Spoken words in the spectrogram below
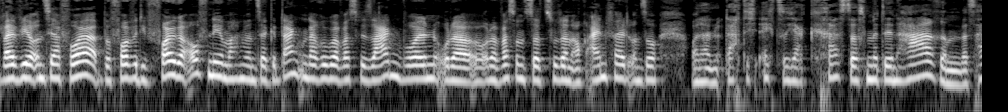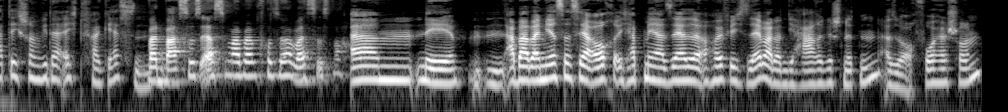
weil wir uns ja vorher, bevor wir die Folge aufnehmen, machen wir uns ja Gedanken darüber, was wir sagen wollen oder oder was uns dazu dann auch einfällt und so. Und dann dachte ich echt so, ja krass, das mit den Haaren, das hatte ich schon wieder echt vergessen. Wann warst du das erste Mal beim Friseur? Weißt du es noch? Ähm, nee, aber bei mir ist das ja auch, ich habe mir ja sehr, sehr häufig selber dann die Haare geschnitten, also auch vorher schon.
